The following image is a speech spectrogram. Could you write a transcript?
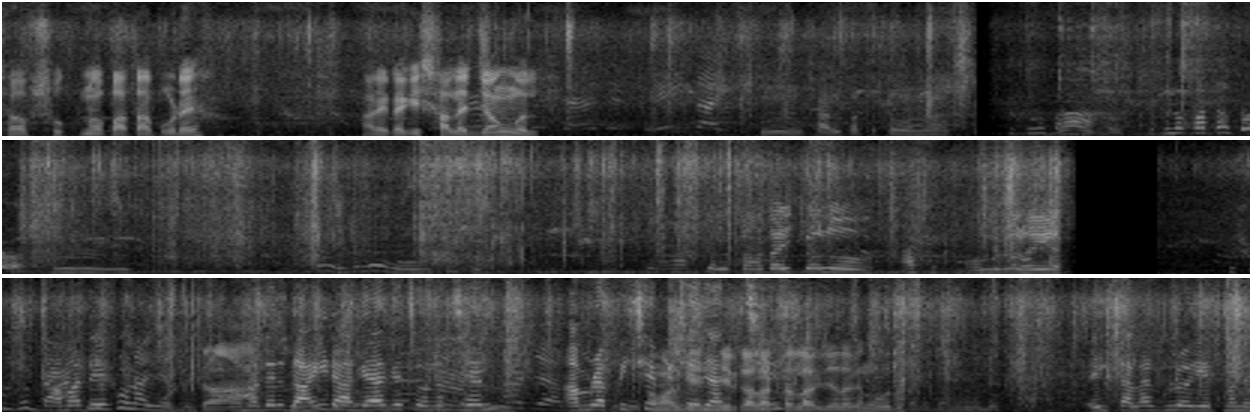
সব শুকনো পাতা পড়ে। আর এটা কি শালের জঙ্গল? হুম শাল পাতা তো মনে হয়। শুকনো পাতা তো? চলো তাড়াতাড়ি চলো। অন্ধকার হয়ে যাচ্ছে। আমাদের আমাদের গাইড আগে আগে চলেছেন। আমরা পিছিয়ে আমার পিছিয়ে যাচ্ছি। কালারটা লাগছে দেখেন বৌদি। এই কালারগুলো এর মানে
